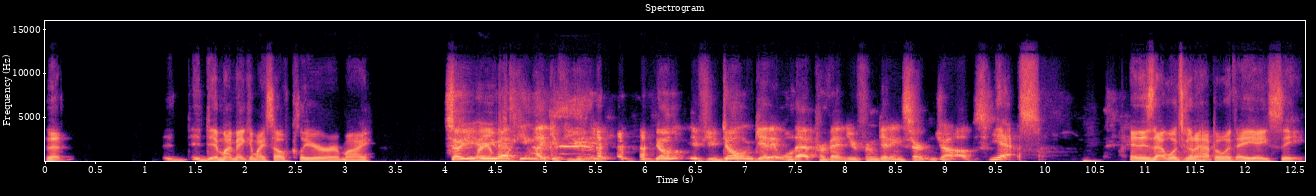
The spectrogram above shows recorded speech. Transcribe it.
That am I making myself clear or am I? So you, are you asking like if you you don't if you don't get it, will that prevent you from getting certain jobs? Yes. And is that what's going to happen with AAC?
